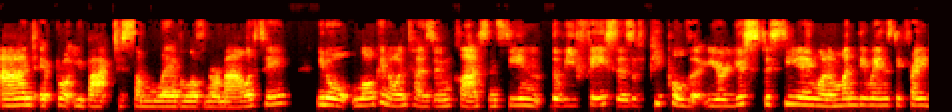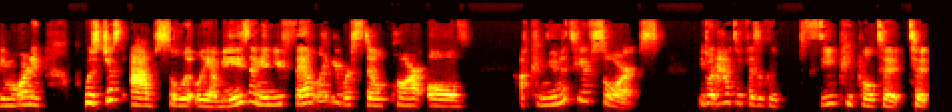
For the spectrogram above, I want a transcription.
And it brought you back to some level of normality. You know, logging on to a Zoom class and seeing the wee faces of people that you're used to seeing on a Monday, Wednesday, Friday morning was just absolutely amazing. And you felt like you were still part of a community of sorts. You don't have to physically see people to to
